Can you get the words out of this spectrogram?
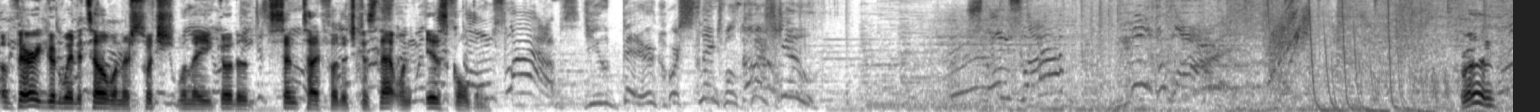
a very good way to tell when they're switched when they go to Sentai footage because that one is golden. slabs!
